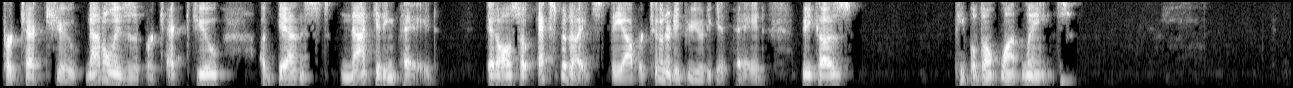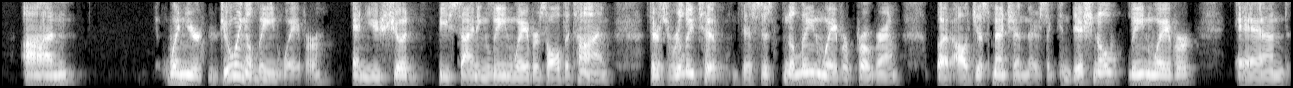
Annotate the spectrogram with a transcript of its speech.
protects you. Not only does it protect you against not getting paid, it also expedites the opportunity for you to get paid because people don't want liens. On when you're doing a lien waiver, and you should be signing lien waivers all the time. There's really two. This isn't a lien waiver program, but I'll just mention there's a conditional lien waiver, and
